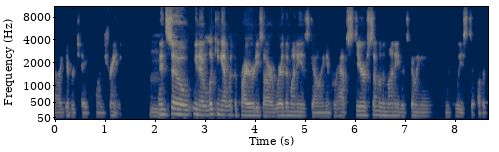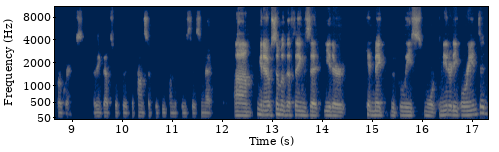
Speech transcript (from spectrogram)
uh, give or take, on training. Hmm. And so, you know, looking at what the priorities are, where the money is going, and perhaps steer some of the money that's going in the police to other programs. I think that's what the, the concept of defund the police is, and that, um, you know, some of the things that either can make the police more community oriented,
